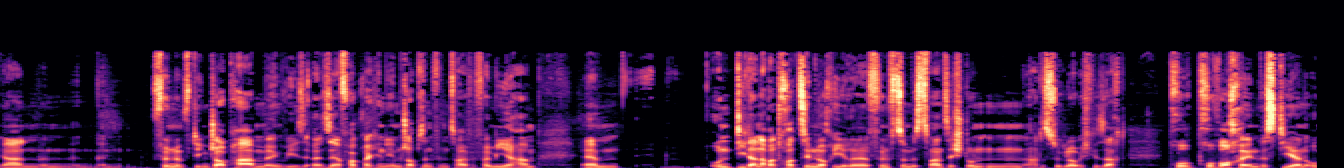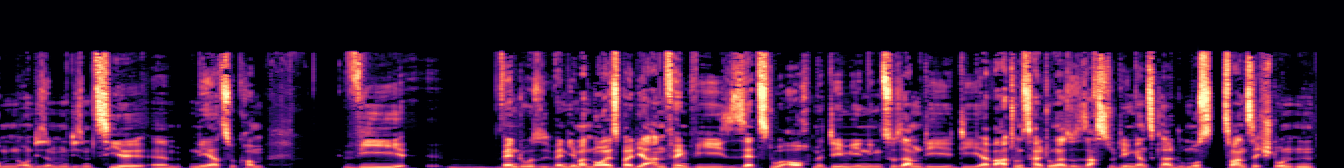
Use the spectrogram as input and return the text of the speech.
ja einen, einen vernünftigen Job haben, irgendwie sehr, sehr, erfolgreich in ihrem Job sind, im Zweifel Familie haben. Ähm, und die dann aber trotzdem noch ihre 15 bis 20 Stunden, hattest du, glaube ich, gesagt, pro, pro Woche investieren, um, um, diesem, um diesem Ziel ähm, näher zu kommen wie, wenn du, wenn jemand Neues bei dir anfängt, wie setzt du auch mit demjenigen zusammen die, die Erwartungshaltung? Also sagst du denen ganz klar, du musst 20 Stunden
